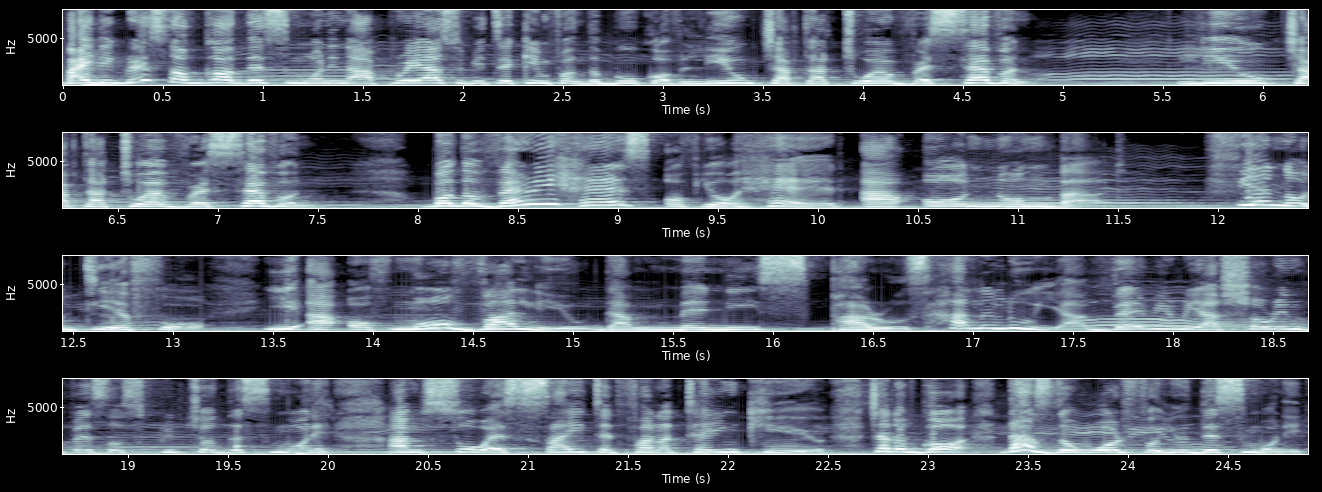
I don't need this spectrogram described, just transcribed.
By the grace of God, this morning our prayers will be taken from the book of Luke, chapter 12, verse 7. Luke, chapter 12, verse 7. But the very hairs of your head are all numbered. Fear not, therefore, ye are of more value than many sparrows. Hallelujah. Very reassuring verse of scripture this morning. I'm so excited, Father. Thank you. Child of God, that's the word for you this morning.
